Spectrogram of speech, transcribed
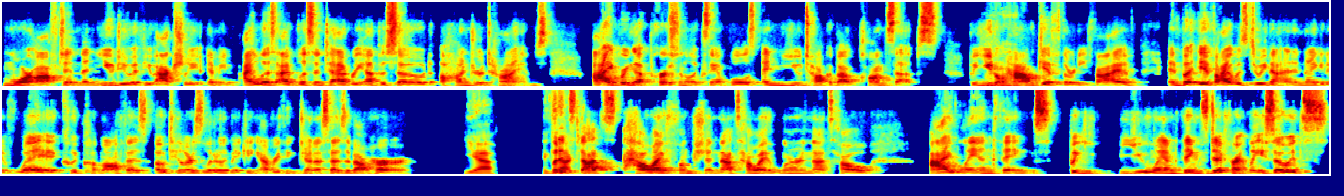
more often than you do. If you actually, I mean, I list, I've listened to every episode a hundred times. I bring up personal examples and you talk about concepts but you don't Mhm. have gift 35 and but if i was doing that in a negative way it could come off as oh taylor's literally making everything jenna says about her Yeah. but Exactly. it's that's how i function that's how i learn that's how i land things but y- you land things differently so it's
